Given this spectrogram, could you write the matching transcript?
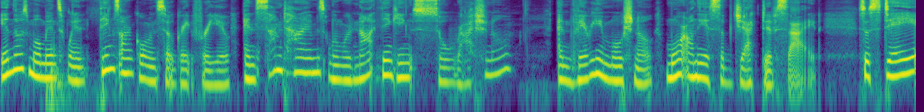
in those moments when things aren't going so great for you. And sometimes when we're not thinking so rational and very emotional, more on the subjective side. So stay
